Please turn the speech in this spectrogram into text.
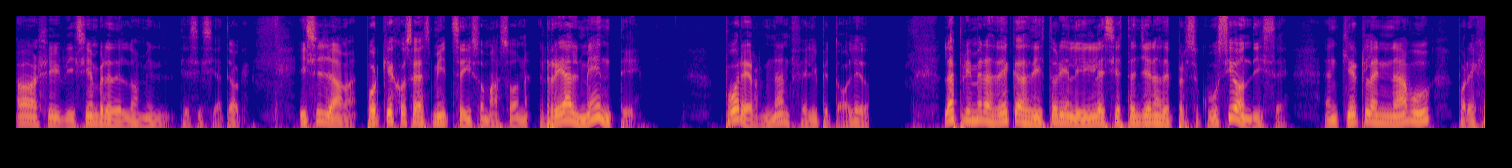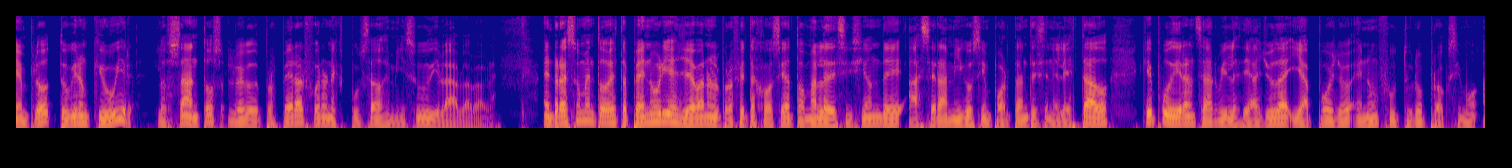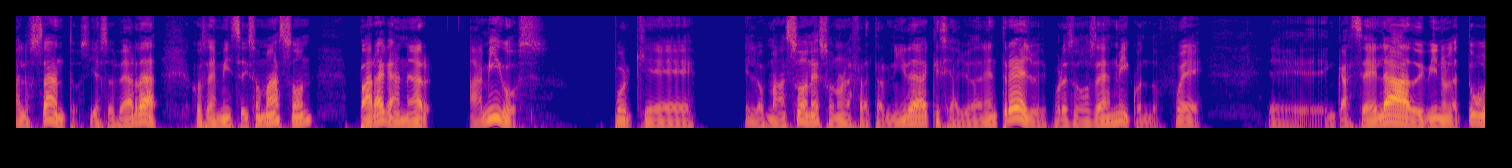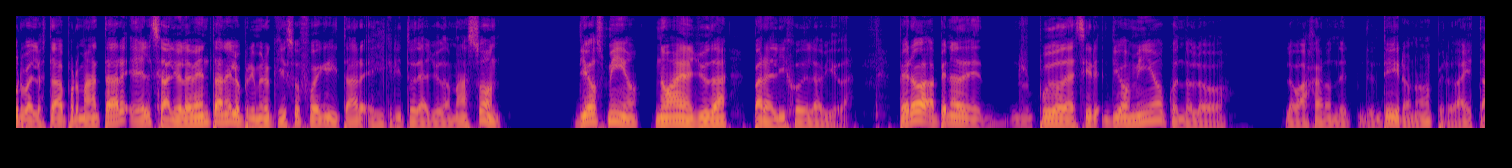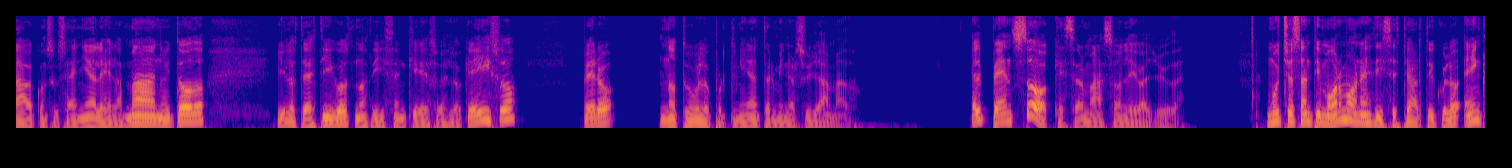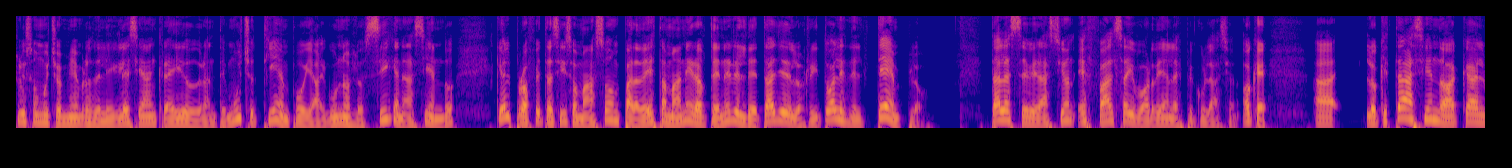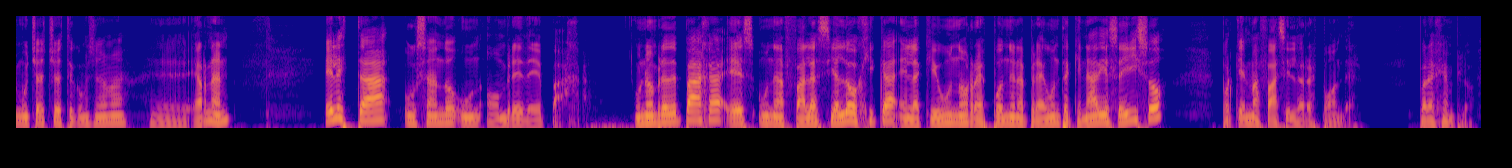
Ah, sí, diciembre del 2017, ok. Y se llama ¿Por qué José Smith se hizo masón realmente? Por Hernán Felipe Toledo. Las primeras décadas de historia en la iglesia están llenas de persecución, dice. En Kirkland y Nauvoo, por ejemplo, tuvieron que huir. Los santos, luego de prosperar, fueron expulsados de Misud y bla, bla, bla, bla. En resumen, todas estas penurias llevaron al profeta José a tomar la decisión de hacer amigos importantes en el Estado que pudieran servirles de ayuda y apoyo en un futuro próximo a los santos. Y eso es verdad. José Smith se hizo masón para ganar amigos. Porque los masones son una fraternidad que se ayudan entre ellos. Y por eso José Smith, cuando fue eh, encarcelado y vino la turba y lo estaba por matar, él salió a la ventana y lo primero que hizo fue gritar el grito de ayuda masón. Dios mío, no hay ayuda para el hijo de la viuda. Pero apenas pudo decir Dios mío cuando lo, lo bajaron de, de, un tiro, ¿no? Pero ahí estaba con sus señales en las manos y todo. Y los testigos nos dicen que eso es lo que hizo, pero no tuvo la oportunidad de terminar su llamado. Él pensó que ser masón le iba a ayudar. Muchos antimormones, dice este artículo, e incluso muchos miembros de la iglesia han creído durante mucho tiempo, y algunos lo siguen haciendo, que el profeta se hizo masón para de esta manera obtener el detalle de los rituales del templo. Tal aseveración es falsa y bordea en la especulación. Ok, ah, lo que está haciendo acá el muchacho este, ¿cómo se llama? Eh, Hernán, él está usando un hombre de paja. Un hombre de paja es una falacia lógica en la que uno responde una pregunta que nadie se hizo porque es más fácil de responder. Por ejemplo,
